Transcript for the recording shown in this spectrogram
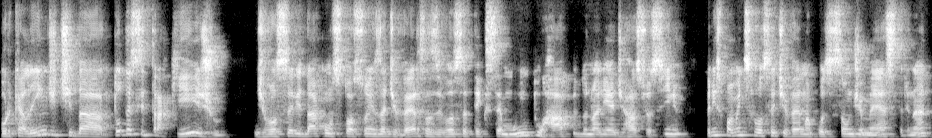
porque além de te dar todo esse traquejo de você lidar com situações adversas e você ter que ser muito rápido na linha de raciocínio, principalmente se você estiver na posição de mestre, né?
